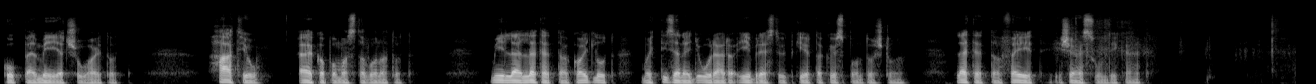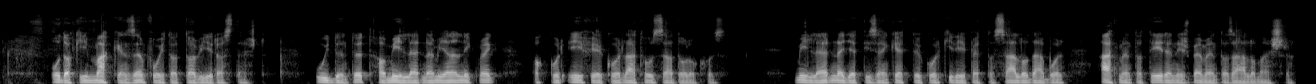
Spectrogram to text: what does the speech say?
Koppel mélyet sóhajtott. Hát jó, elkapom azt a vonatot. Miller letette a kagylót, majd 11 órára ébresztőt kért a központostól. Letette a fejét, és elszundikált. Odakin Mackenzen folytatta a vírasztást. Úgy döntött, ha Miller nem jelenik meg, akkor éjfélkor lát hozzá a dologhoz. Miller negyed tizenkettőkor kilépett a szállodából, átment a téren és bement az állomásra.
